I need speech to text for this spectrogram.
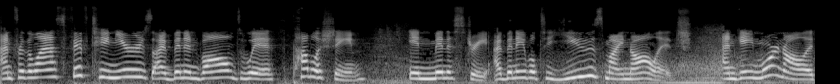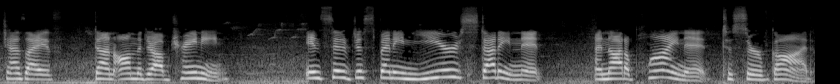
And for the last 15 years, I've been involved with publishing in ministry. I've been able to use my knowledge and gain more knowledge as I've done on the job training instead of just spending years studying it and not applying it to serve God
